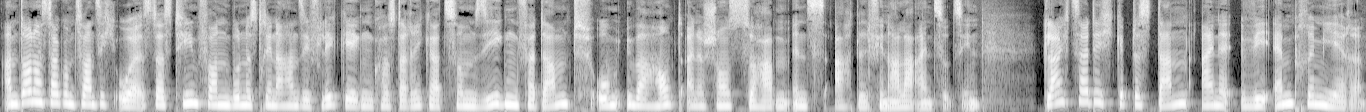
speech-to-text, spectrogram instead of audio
Am Donnerstag um 20 Uhr ist das Team von Bundestrainer Hansi Flick gegen Costa Rica zum Siegen verdammt, um überhaupt eine Chance zu haben, ins Achtelfinale einzuziehen. Gleichzeitig gibt es dann eine WM-Premiere.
